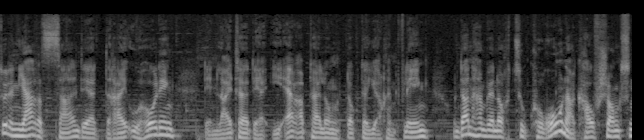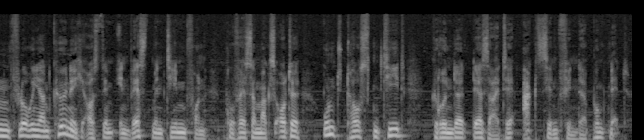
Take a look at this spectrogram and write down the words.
Zu den Jahreszahlen der 3U Holding, den Leiter der IR-Abteilung Dr. Joachim Flehing und dann haben wir noch zu Corona-Kaufchancen Florian König aus dem Investmentteam von Professor Max Otte und Thorsten Tied, Gründer der Seite Aktienfinder.net.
